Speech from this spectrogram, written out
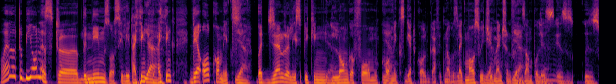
Well, to be honest, uh, the names oscillate. I think Mm. Yeah. I think they're all comics. Yeah. But generally speaking, Yeah. longer form comics get called graphic novels. Like Maus, which you mentioned, for Yeah. example, is is is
